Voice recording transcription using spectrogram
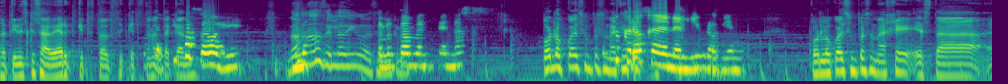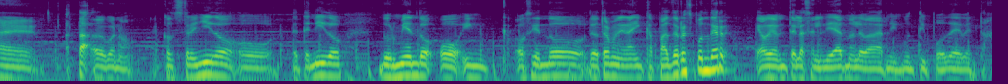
O sea, tienes que saber que te, estás- que te están atacando. pasó, ¿eh? No, no, se lo digo. se lo creo. Absolutamente no. Por lo cual si un Yo personaje creo que en el libro viene. por lo cual si un personaje está eh, eh, bueno, constreñido o detenido, durmiendo o, siendo de otra manera incapaz de responder, obviamente la celeridad no le va a dar ningún tipo de ventaja.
